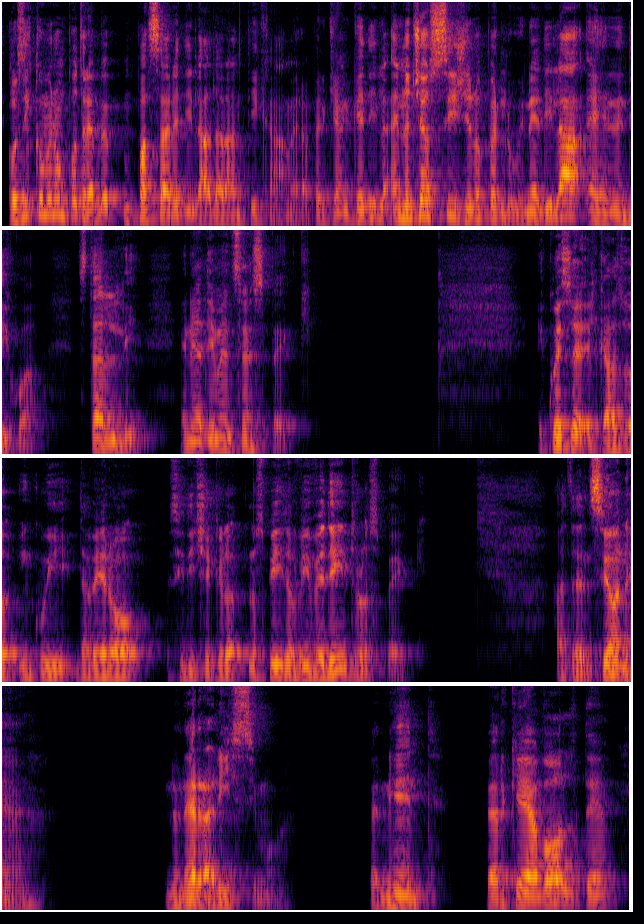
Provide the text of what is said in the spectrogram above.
Così come non potrebbe passare di là dall'anticamera, perché anche di là, e non c'è ossigeno per lui, né di là né di qua, sta lì, è nella dimensione specchio. E questo è il caso in cui davvero si dice che lo, lo spirito vive dentro lo specchio. Attenzione, eh? non è rarissimo, per niente, perché a volte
